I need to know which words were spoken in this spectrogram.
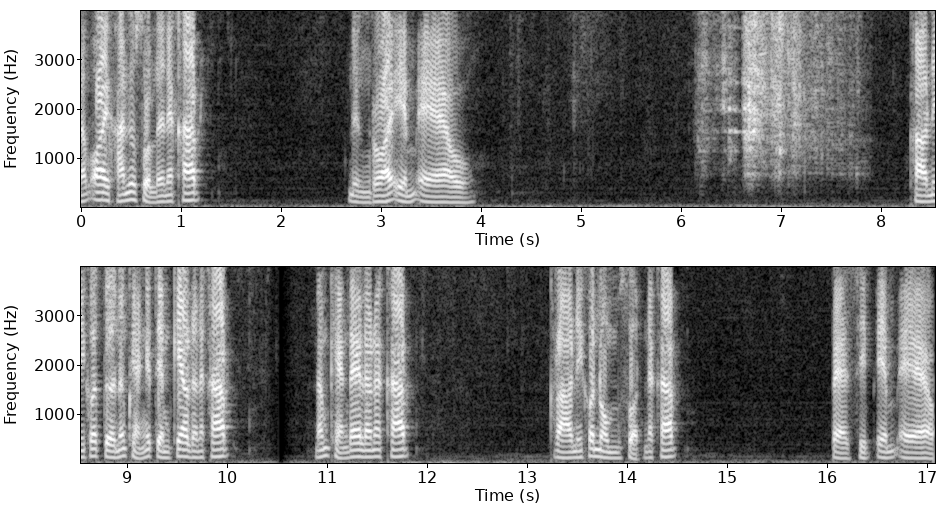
น้ำอ้อยคั้นสดๆเลยนะครับ 100 ml คราวนี้ก็เติมน้ำแข็งให้เต็มแก้วแล้วนะครับ น้ำแข็งได้แล้วนะครับ คราวนี้ก็นมสดนะครับ 80 ml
